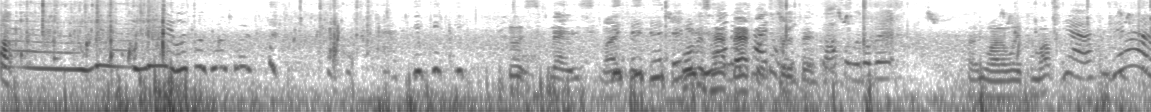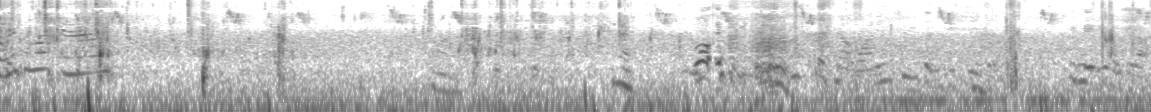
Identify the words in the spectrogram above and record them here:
Oh, yay, look, look, look, look. Nice, Mikey. Move his hat Try backwards. to wake it back. this up a little bit. Oh, you want to wake him up? Yeah. Yeah, wake him up, Dad. Well, if he's just not wanting to, then just leave it. See, maybe he'll get up.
